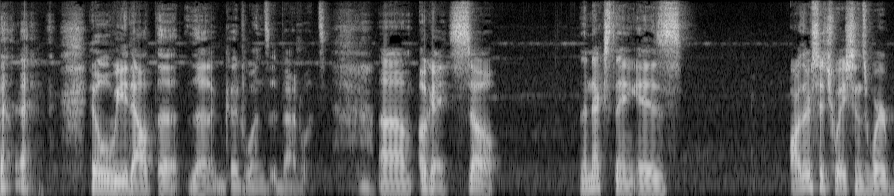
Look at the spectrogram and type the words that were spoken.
He'll weed out the the good ones and bad ones. Um, okay, so the next thing is are there situations where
